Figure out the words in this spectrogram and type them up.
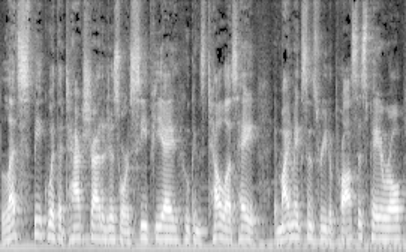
Let's speak with a tax strategist or CPA who can tell us, hey, it might make sense for you to process payroll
